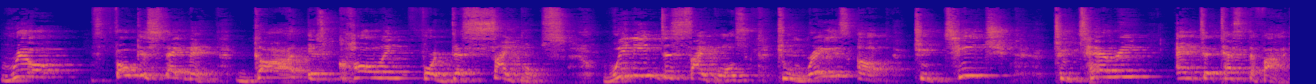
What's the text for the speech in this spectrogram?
real focus statement. God is calling for disciples. We need disciples to raise up, to teach, to tarry, and to testify.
